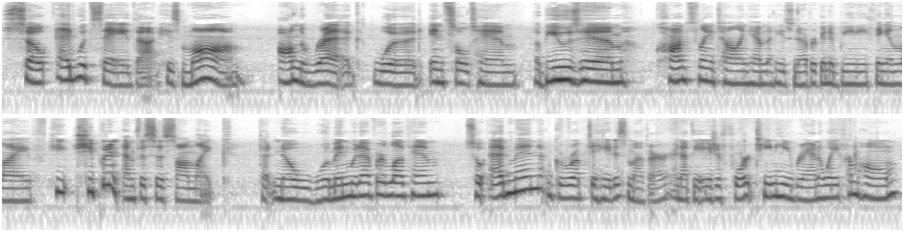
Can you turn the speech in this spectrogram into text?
So Ed would say that his mom on the reg would insult him, abuse him, constantly telling him that he's never going to be anything in life. He she put an emphasis on like that no woman would ever love him so Edmund grew up to hate his mother, and at the age of 14, he ran away from home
